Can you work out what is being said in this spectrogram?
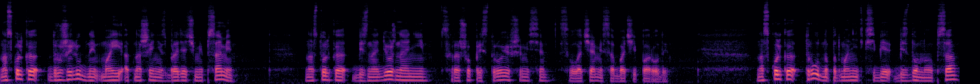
Насколько дружелюбны мои отношения с бродячими псами, настолько безнадежны они с хорошо пристроившимися сволочами собачьей породы. Насколько трудно подманить к себе бездомного пса,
